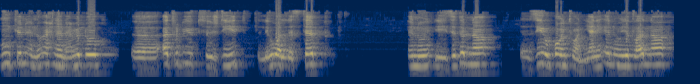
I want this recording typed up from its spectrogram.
ممكن إنه إحنا نعمل له attribute آه، جديد اللي هو ال step إنه يزيد لنا 0.1 يعني إنه يطلع لنا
